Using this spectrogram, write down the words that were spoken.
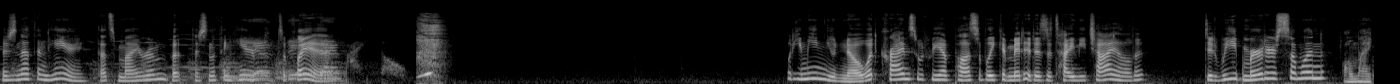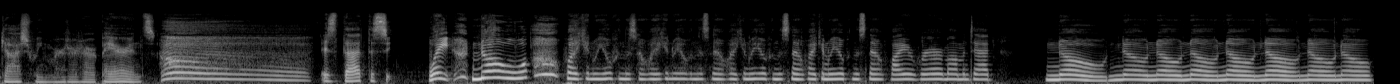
There's nothing here. That's my room, but there's nothing here to play it. I know. what do you mean you know? What crimes would we have possibly committed as a tiny child? Did we murder someone? Oh my gosh, we murdered our parents. Is that the Wait, no! Why can we open this now? Why can we open this now? Why can we open this now? Why can we open this now? Why are where are mom and dad? No, no, no, no, no, no, no, no,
